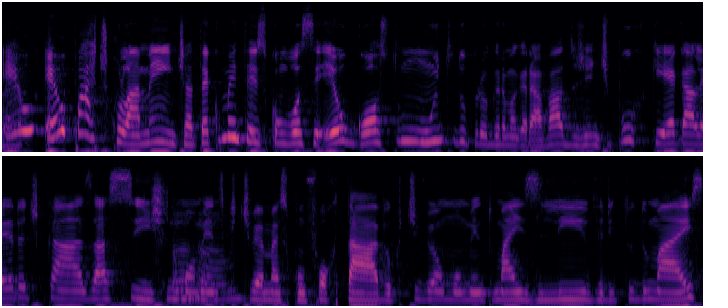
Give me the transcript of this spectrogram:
É, eu, eu particularmente, até comentei isso com você, eu gosto muito do programa gravado, gente, porque a galera de casa assiste no uhum. momento que tiver mais confortável, que tiver um momento mais livre e tudo mais.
